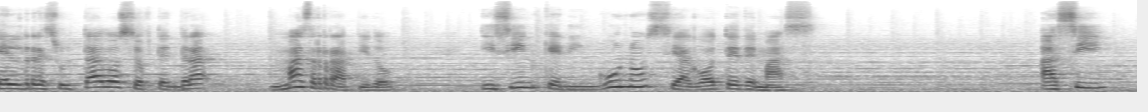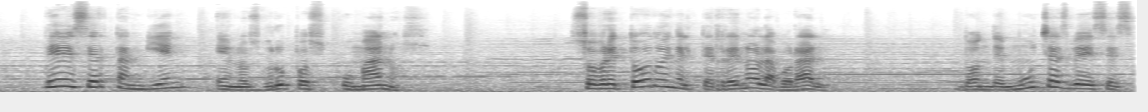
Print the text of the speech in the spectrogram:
el resultado se obtendrá más rápido y sin que ninguno se agote de más. Así debe ser también en los grupos humanos, sobre todo en el terreno laboral, donde muchas veces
